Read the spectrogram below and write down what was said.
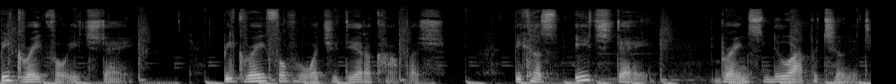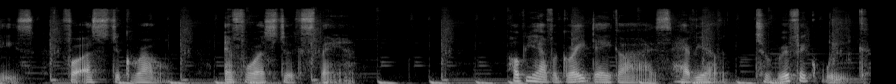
Be grateful each day. Be grateful for what you did accomplish because each day brings new opportunities for us to grow and for us to expand. Hope you have a great day, guys. Have you have a terrific week,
